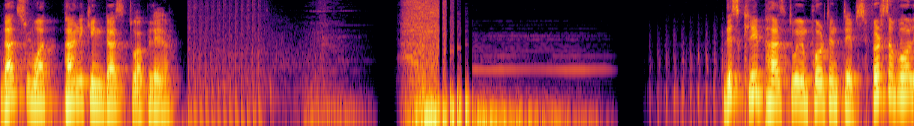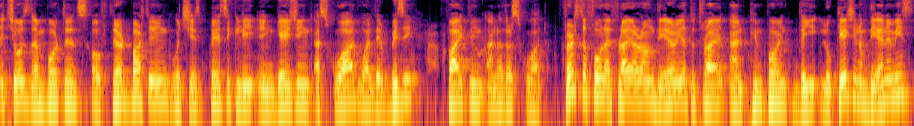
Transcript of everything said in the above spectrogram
that's what panicking does to a player. This clip has two important tips. First of all, it shows the importance of third partying, which is basically engaging a squad while they're busy fighting another squad. First of all, I fly around the area to try and pinpoint the location of the enemies.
